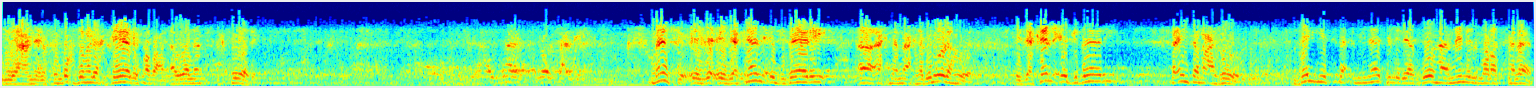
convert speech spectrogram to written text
يعني صندوق زمن اختياري طبعا اولا اختياري. ماشي اذا إذا كان إجباري آه إحنا ما إحنا بنقول هو. إذا كان إجباري فأنت معذور. زي التأمينات اللي بياخدوها من المرتبات.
